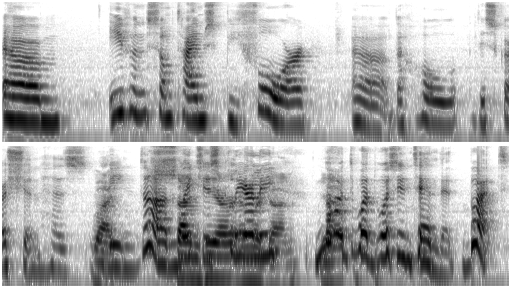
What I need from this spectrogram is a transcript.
Um, even sometimes before uh, the whole discussion has Right. been done, which is here and we're clearly. Yeah. not what was intended. But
